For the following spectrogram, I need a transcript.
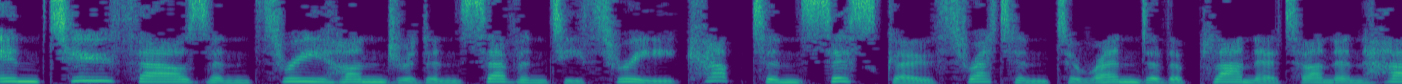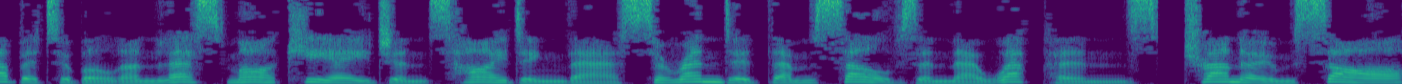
In 2373 Captain Sisko threatened to render the planet uninhabitable unless Maquis agents hiding there surrendered themselves and their weapons. Tranome Sa,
